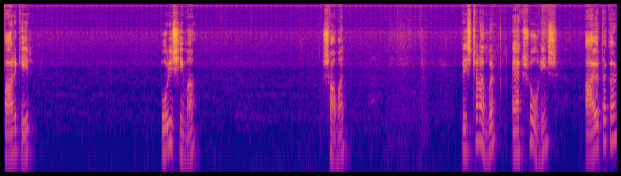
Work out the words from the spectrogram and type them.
পার্কের পরিসীমা সমান পৃষ্ঠা নাম্বার একশো উনিশ, আয়তাকার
